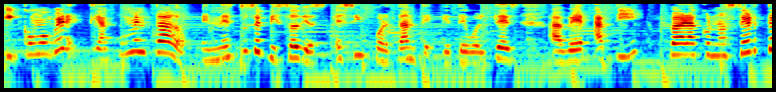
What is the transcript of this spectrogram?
Y como Bere te ha comentado, en estos episodios es importante que te voltees a ver a ti para conocerte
